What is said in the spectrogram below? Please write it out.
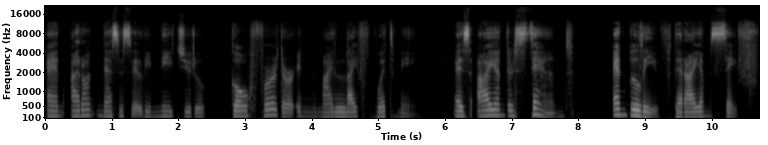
And I don't necessarily need you to go further in my life with me as I understand and believe that I am safe.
